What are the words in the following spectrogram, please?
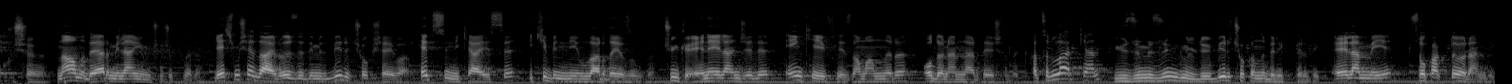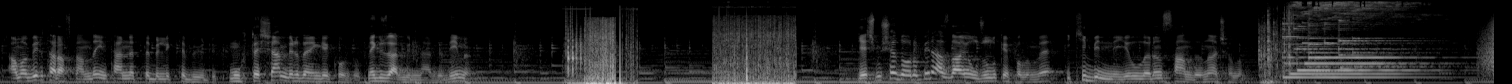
Z kuşağı, namı değer milenyum çocukları. Geçmişe dair özlediğimiz birçok şey var. Hepsinin hikayesi 2000'li yıllarda yazıldı. Çünkü en eğlenceli, en keyifli zamanları o dönemlerde yaşadık. Hatırlarken yüzümüzün güldüğü birçok anı biriktirdik. Eğlenmeyi sokakta öğrendik. Ama bir taraftan da internetle birlikte büyüdük. Muhteşem bir denge kurduk. Ne güzel günlerdi değil mi? Geçmişe doğru biraz daha yolculuk yapalım ve 2000'li yılların sandığını açalım.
